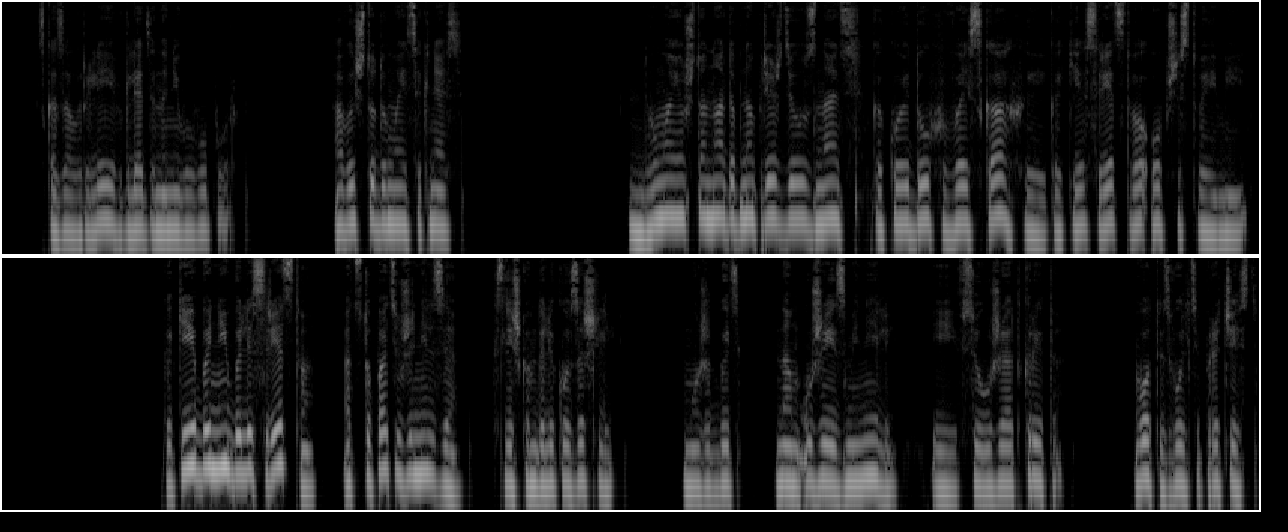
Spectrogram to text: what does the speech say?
— сказал Рылеев, глядя на него в упор. — А вы что думаете, князь? Думаю, что надобно прежде узнать, какой дух в войсках и какие средства общество имеет. Какие бы ни были средства, отступать уже нельзя, слишком далеко зашли. Может быть, нам уже изменили, и все уже открыто. Вот, извольте прочесть.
